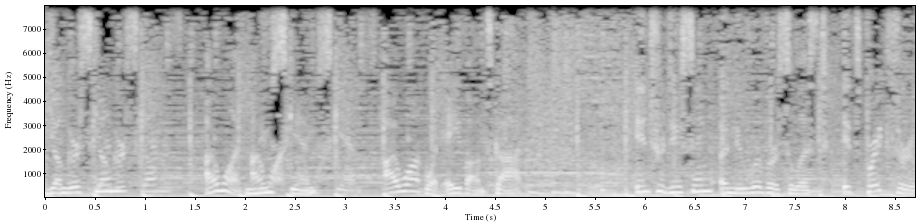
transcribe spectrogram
Younger skin? I want new skin. I want what Avon's got. Introducing Anew Reversalist. It's breakthrough.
